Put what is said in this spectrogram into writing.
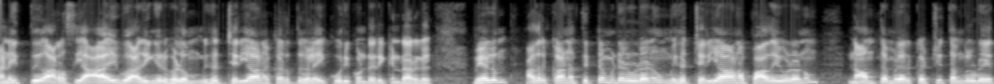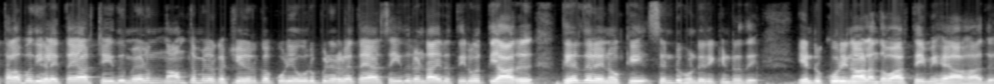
அனைத்து அரசியல் ஆய்வு அறிஞர்களும் மிகச்சரியான கருத்துக்களை கூறிக்கொண்டிருக்கின்றார்கள். மேலும் அதற்கான திட்டமிடலுடனும் மிகச்சரியான பாதையுடனும் நாம் தமிழர் கட்சி தங்களுடைய தளபதிகளை தயார் செய்து மேலும் நாம் தமிழர் கட்சியில் இருக்கக்கூடிய உறுப்பினர்களை தயார் செய்து ரெண்டாயிரத்தி இருபத்தி ஆறு தேர்தலை நோக்கி சென்று கொண்டிருக்கின்றது என்று கூறினால் அந்த வார்த்தை மிகையாகாது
